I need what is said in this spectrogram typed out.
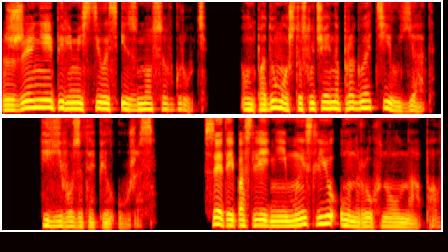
Жжение переместилось из носа в грудь. Он подумал, что случайно проглотил яд, и его затопил ужас. С этой последней мыслью он рухнул на пол.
